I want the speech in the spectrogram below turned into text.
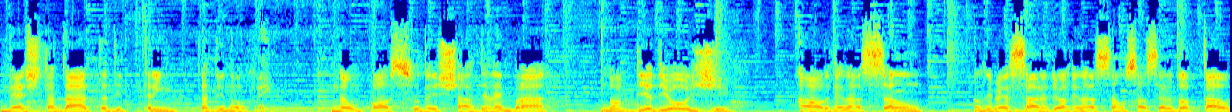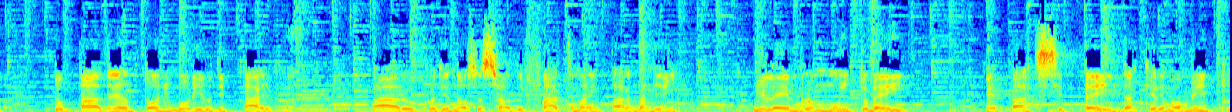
nesta data de 30 de novembro. Não posso deixar de lembrar no dia de hoje a ordenação, aniversário de ordenação sacerdotal do Padre Antônio Murilo de Paiva, pároco de Nossa Senhora de Fátima em Parnamirim. Me lembro muito bem que participei daquele momento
